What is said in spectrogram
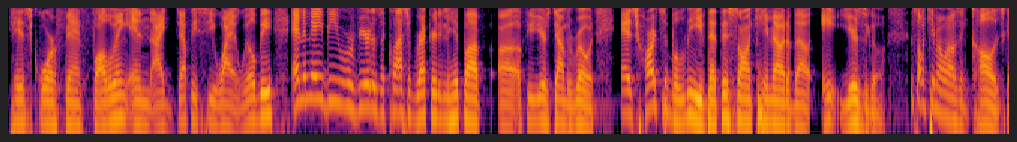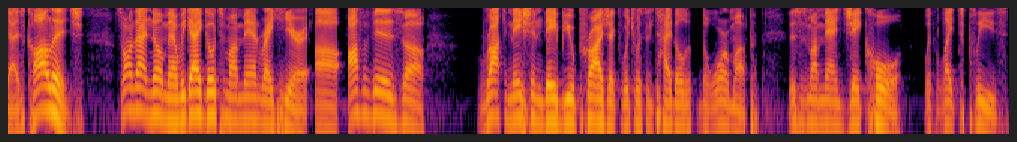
his core fan following. And I definitely see why it will be. And it may be revered as a classic record in hip hop uh, a few years down the road. And it's hard to believe that this song came out about eight years ago. This song came out when I was in college, guys. College. So on that note, man, we gotta go to my man right here. Uh, off of his uh, Roc Nation debut project, which was entitled The Warm Up. This is my man J. Cole with Lights Please.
